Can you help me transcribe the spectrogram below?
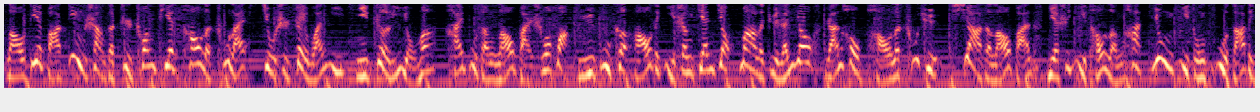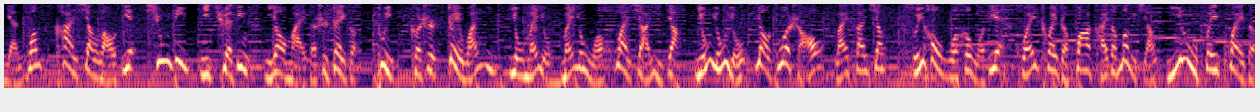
老爹把腚上的痔疮贴掏了出来，就是这玩意，你这里有吗？还不等老板说话，女顾客嗷的一声尖叫，骂了句人妖，然后跑了出去，吓得老板也是一头冷汗，用一。种复杂的眼光看向老爹，兄弟，你确定你要买的是这个？对，可是这玩意有没有？没有，我换下一家。有有有，要多少？来三箱。随后，我和我爹怀揣着发财的梦想，一路飞快的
